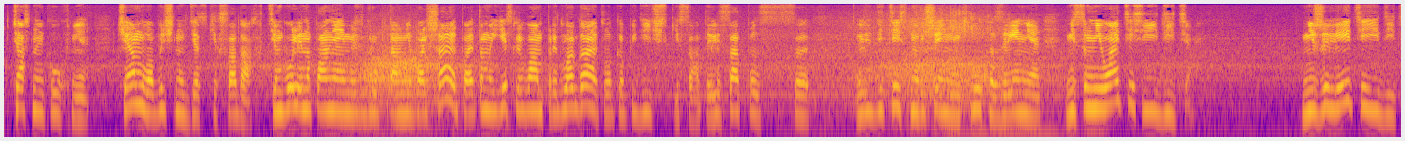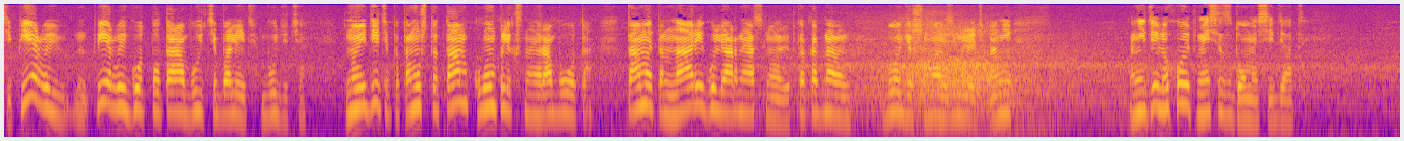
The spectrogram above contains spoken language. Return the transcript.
частной кухни, чем в обычных детских садах. Тем более наполняемость групп там небольшая, поэтому если вам предлагают логопедический сад или сад с, для детей с нарушением слуха, зрения, не сомневайтесь и идите. Не жалейте и идите. Первый, первый год-полтора будете болеть, будете. Но идите, потому что там комплексная работа. Там это на регулярной основе. Как одна блогерша моя землячка, они неделю ходят, месяц дома сидят.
